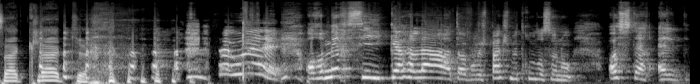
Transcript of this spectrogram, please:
Ça claque. ah ouais. On remercie Carla. Attends, je pas que je me trompe dans son nom. Osterheld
